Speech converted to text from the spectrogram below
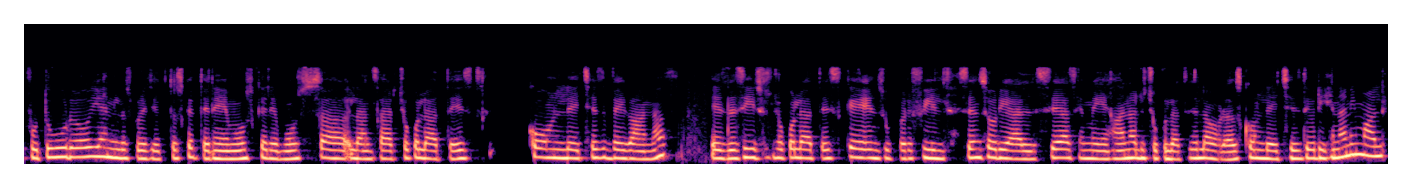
futuro y en los proyectos que tenemos queremos lanzar chocolates con leches veganas, es decir, chocolates que en su perfil sensorial se asemejan a los chocolates elaborados con leches de origen animal.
